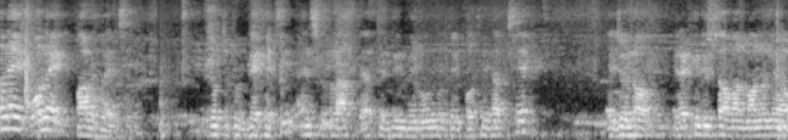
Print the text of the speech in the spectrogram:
অনেক অনেক ভালো হয়েছে। যতটুকু দেখেছি, আইন শৃঙ্খলা আস্তে আস্তে দিন দিন উন্নতির পথে যাচ্ছে। এই জন্য এটা কৃতিত্ব আমার মাননীয়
